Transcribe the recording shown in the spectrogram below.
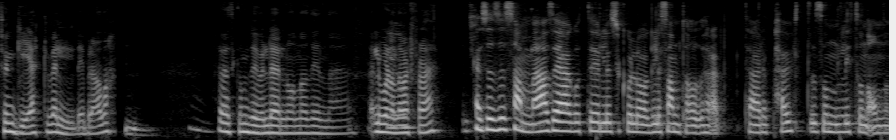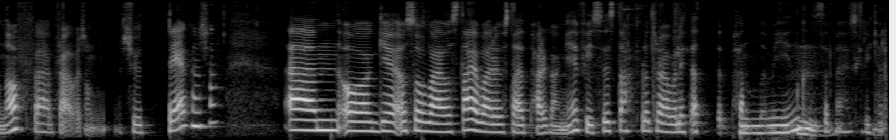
fungert veldig bra. da. Mm. Jeg vet ikke om du vil dele noen av dine Eller hvordan det har vært for deg? Jeg synes det samme. Altså, jeg har gått til psykolog eller samtaleterapeut sånn, litt sånn on and off eh, fra jeg var sånn 23, kanskje. Um, og, og, så var jeg hos deg. Jeg var hos deg et par ganger fysisk. da, For da tror jeg var litt etter pandemien. Mm. jeg husker ikke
